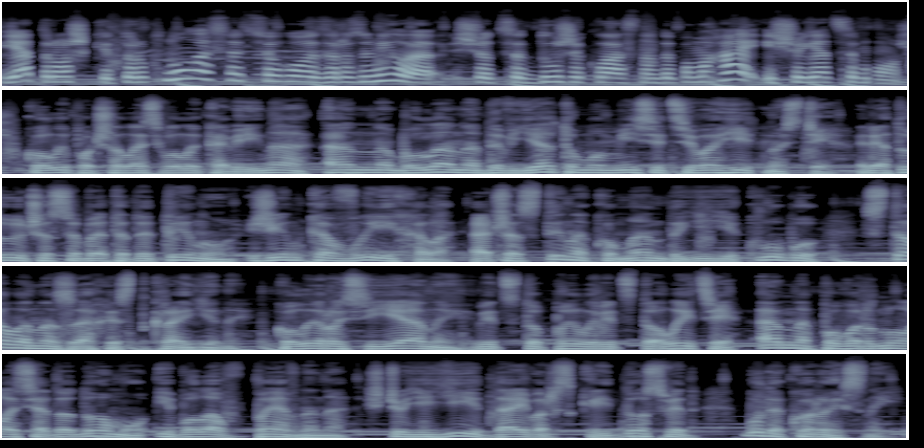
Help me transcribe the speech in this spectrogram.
я трошки торкнулася цього, зрозуміла, що це дуже класно допомагає і що я це можу. Коли почалась велика війна, Анна була на дев'ятому місяці вагітності. Рятуючи себе та дитину, жінка виїхала, а частина команди її клубу стала на захист країни. Коли росіяни відступили від столиці, Анна повернулася додому і була впевнена, що її дайверський досвід буде корисний.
